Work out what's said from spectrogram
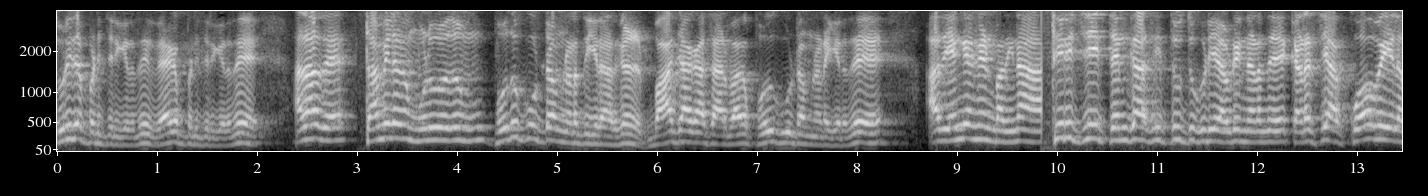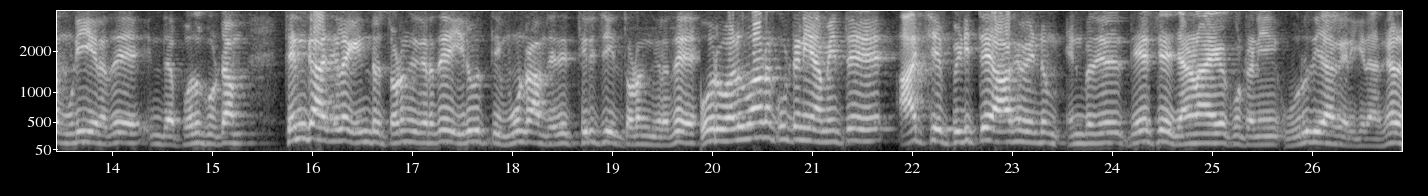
துரிதப்படுத்தியிருக்கிறது வேகப்படுத்தியிருக்கிறது. அதாவது தமிழகம் முழுவதும் பொதுக்கூட்டம் நடத்துகிறார்கள். பாஜக சார்பாக பொதுக்கூட்டம் நடக்கிறது. அது எங்கெங்கன்னு பார்த்தீங்கன்னா திருச்சி தென்காசி தூத்துக்குடி அப்படின்னு நடந்து கடைசியாக கோவையில் முடிகிறது இந்த பொதுக்கூட்டம். தென்காசியில் இன்று தொடங்குகிறது. இருபத்தி மூன்றாம் தேதி திருச்சியில் தொடங்குகிறது. ஒரு வலுவான கூட்டணி அமைத்து ஆட்சியை பிடித்தே ஆக வேண்டும் என்பதில் தேசிய ஜனநாயக கூட்டணி உறுதியாக இருக்கிறார்கள்.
